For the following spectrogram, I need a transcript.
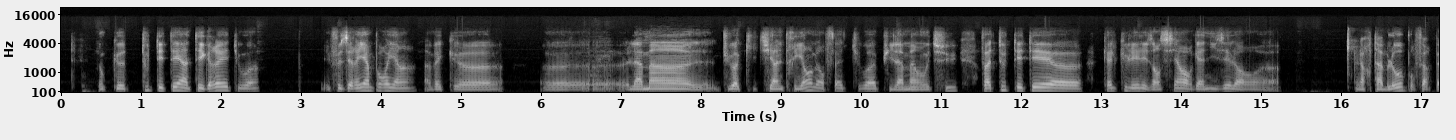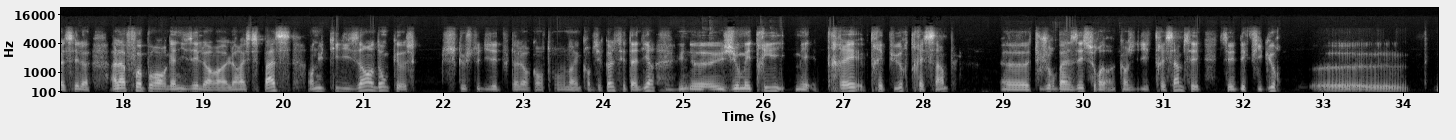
donc, tout était intégré, tu vois. Il faisait rien pour rien avec euh, la main, tu vois, qui tient le triangle, en fait, tu vois, puis la main au-dessus. Enfin, tout était euh, calculé. Les anciens organisaient leur, euh, leur tableau pour faire passer, le, à la fois pour organiser leur, leur espace, en utilisant donc ce que je te disais tout à l'heure quand on trouve dans les crop circles, c'est-à-dire mmh. une géométrie, mais très, très pure, très simple, toujours basée sur, quand je dis très simple, c'est des figures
